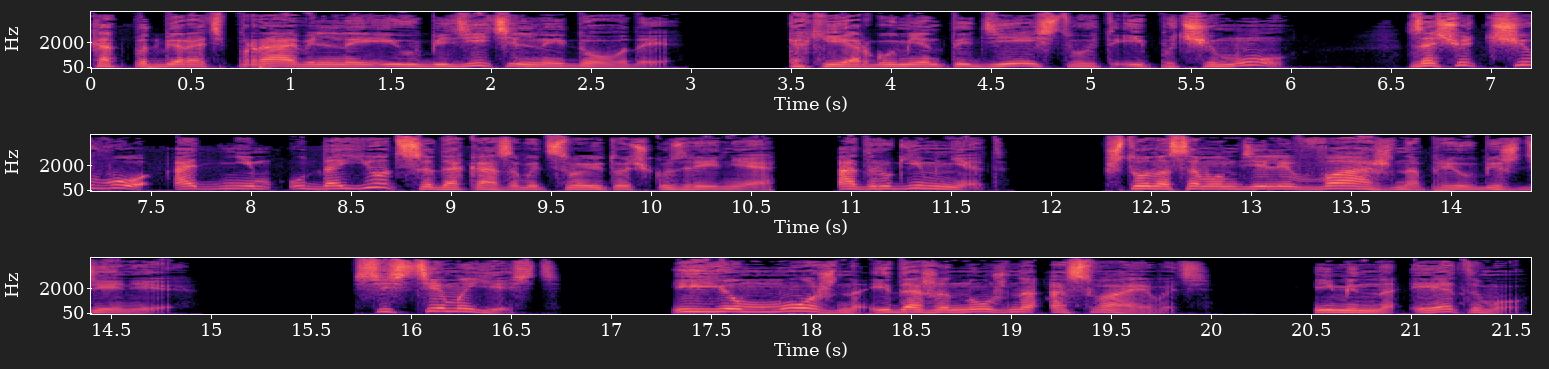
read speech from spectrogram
Как подбирать правильные и убедительные доводы? Какие аргументы действуют и почему? За счет чего одним удается доказывать свою точку зрения, а другим нет? Что на самом деле важно при убеждении? Система есть, ее можно и даже нужно осваивать. Именно этому,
